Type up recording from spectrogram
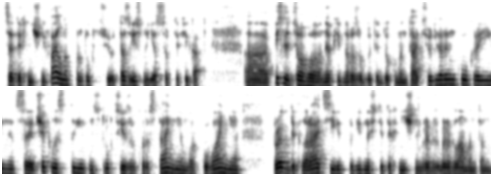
Це технічний файл на продукцію та, звісно, є сертифікат. Після цього необхідно розробити документацію для ринку України: це чек-листи, інструкції з використання, маркування, проект декларації відповідності технічним регламентам.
